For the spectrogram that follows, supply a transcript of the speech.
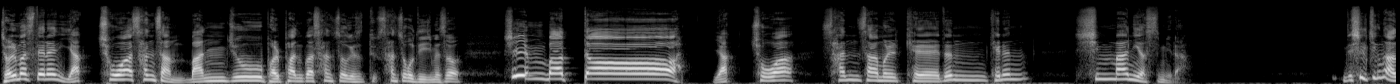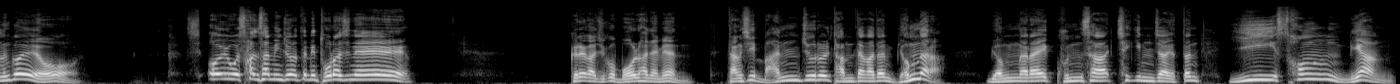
젊었을 때는 약초와 산삼, 만주 벌판과 산속에서 산속을 뒤지면서 신봤다 약초와 산삼을 캐든 캐는 10만이었습니다. 근데 실직은 않은 거예요. 어이구 산삼인 줄 알았더니 도라지네. 그래가지고 뭘 하냐면 당시 만주를 담당하던 명나라 명나라의 군사 책임자였던 이성량이라는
